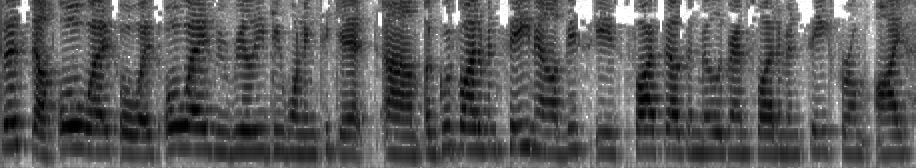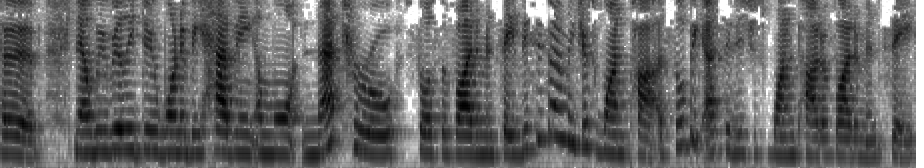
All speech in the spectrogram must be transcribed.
First up, always, always, always, we really be wanting to get um, a good vitamin C. Now, this is 5,000 milligrams vitamin C from iHerb. Now, we really do want to be having a more natural source of vitamin C. This is only just one part. Ascorbic acid is just one part of vitamin C.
